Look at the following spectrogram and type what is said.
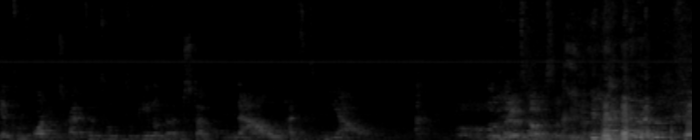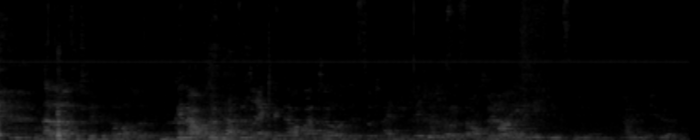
jetzt sofort ins Schreibzentrum zu gehen und anstatt now heißt es miau. Oh, so jetzt habe ich es okay. ähm, genau, die Katze trägt eine Krawatte und ist total niedlich und das ist auch mein Lieblingsmeme an den Türen.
